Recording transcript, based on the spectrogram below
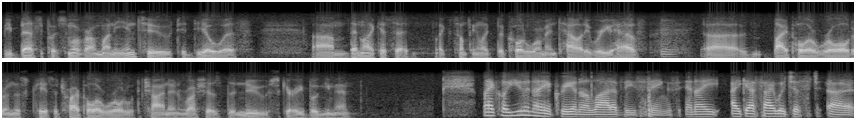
be best to put some of our money into to deal with. Um, then, like I said, like something like the Cold War mentality, where you have mm. uh, bipolar world, or in this case, a tripolar world with China and Russia as the new scary boogeyman. Michael, you and I agree on a lot of these things, and I, I guess I would just uh,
